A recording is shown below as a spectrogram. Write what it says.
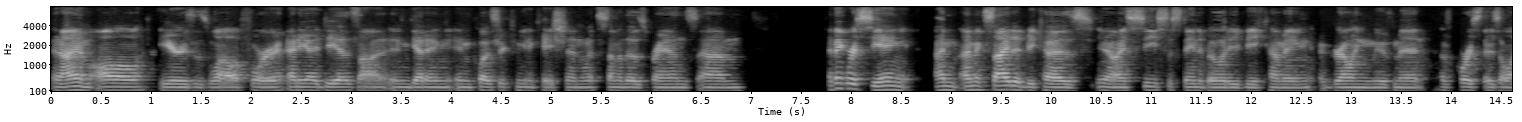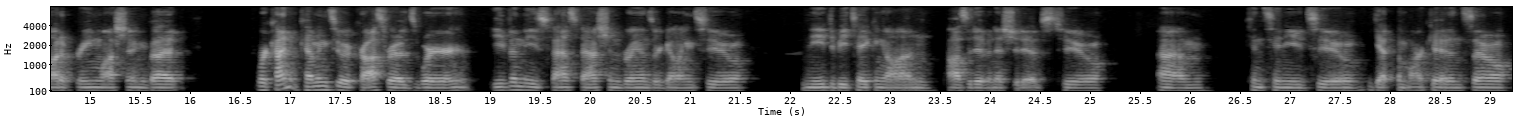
and I am all ears as well for any ideas on in getting in closer communication with some of those brands. Um, I think we're seeing. I'm I'm excited because you know I see sustainability becoming a growing movement. Of course, there's a lot of greenwashing, but we're kind of coming to a crossroads where even these fast fashion brands are going to need to be taking on positive initiatives to um, continue to get the market. And so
